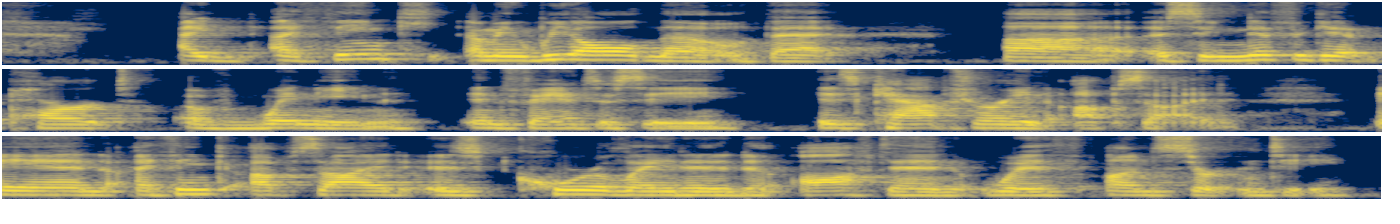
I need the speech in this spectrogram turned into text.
I I think I mean we all know that uh, a significant part of winning in fantasy is capturing upside. And I think upside is correlated often with uncertainty.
